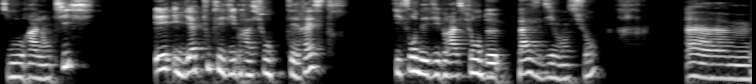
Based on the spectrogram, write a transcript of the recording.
qui nous ralentit et il y a toutes les vibrations terrestres qui sont des vibrations de basse dimension, euh,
